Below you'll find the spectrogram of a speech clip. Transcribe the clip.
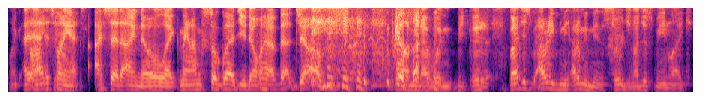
Like I, I, it's funny I, don't. I said i know like man i'm so glad you don't have that job well, I mean, I wouldn't be good at it, but I just I don't even mean I don't even mean a surgeon. I just mean like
